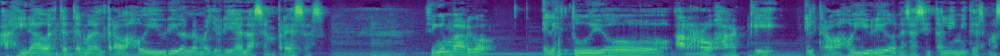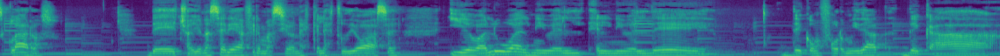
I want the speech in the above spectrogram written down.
ha girado este tema del trabajo híbrido en la mayoría de las empresas. Sin embargo, el estudio arroja que el trabajo híbrido necesita límites más claros, de hecho, hay una serie de afirmaciones que el estudio hace y evalúa el nivel, el nivel de, conformidad de cada,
